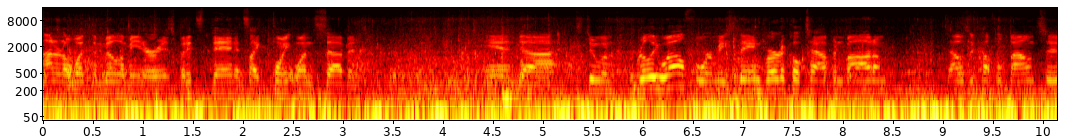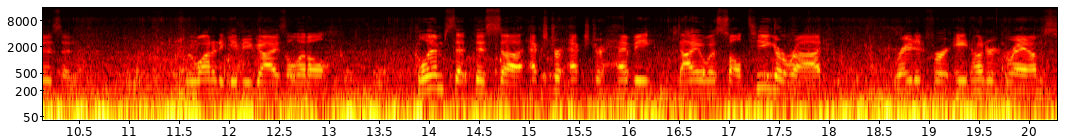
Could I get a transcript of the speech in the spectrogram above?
I don't know what the millimeter is, but it's thin. It's like 0.17. And uh, it's doing really well for me, staying vertical, tapping bottom. That was a couple bounces, and we wanted to give you guys a little glimpse at this uh, extra, extra heavy Daiwa Saltiga rod, rated for 800 grams,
